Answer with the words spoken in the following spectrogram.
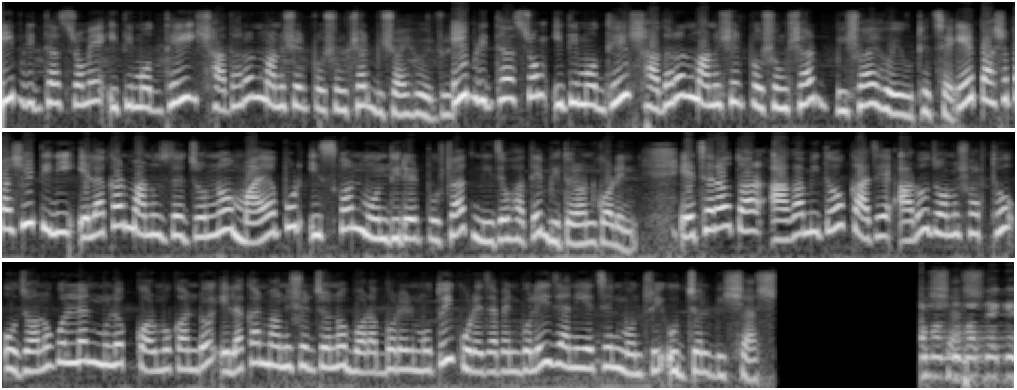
এই বৃদ্ধাশ্রমে ইতিমধ্যেই সাধারণ মানুষের প্রশংসার বিষয় হয়ে উঠেছে। এই বৃদ্ধাশ্রম ইতিমধ্যেই সাধারণ মানুষের প্রশংসার বিষয় হয়ে উঠেছে। এর পাশাপাশি তিনি এলাকার মানুষদের জন্য মায়াপুর ইস্কন মন্দিরের প্রসাদ নিজ হাতে বিতরণ করেন। এছাড়াও তার আগামীতেও কাজে আরও জনস্বার্থ ও জনকল্যাণমূলক কর্মকাণ্ড এলাকার মানুষের জন্য বরাবরের মতোই করে যাবেন বলেই জানিয়েছেন মন্ত্রী উজ্জ্বল বিশ্বাস। বন্দ্যোপাধ্যায়কে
